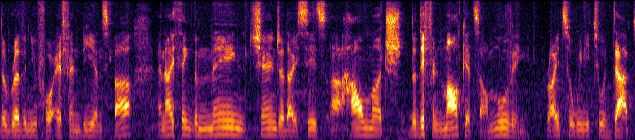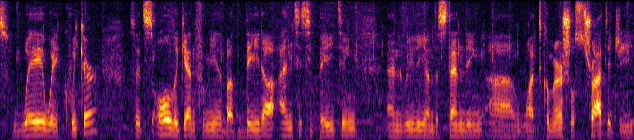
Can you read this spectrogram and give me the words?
the revenue for F&B and spa. And I think the main change that I see is uh, how much the different markets are moving, right? So we need to adapt way, way quicker. So it's all again for me about data, anticipating and really understanding uh, what commercial strategy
